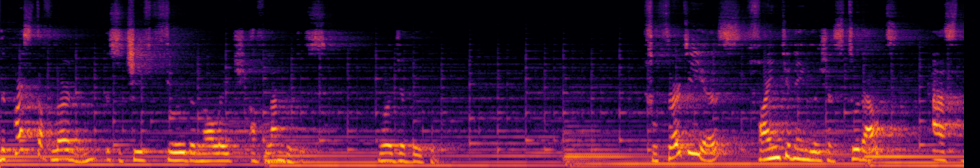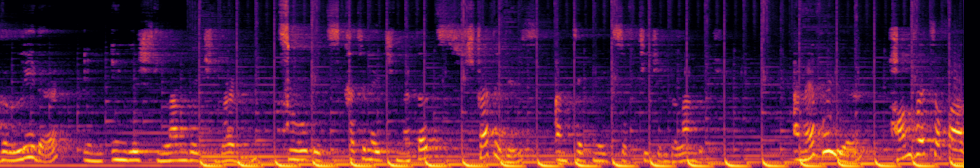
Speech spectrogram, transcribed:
The quest of learning is achieved through the knowledge of languages. Roger Bacon. For 30 years, Fine-Tune English has stood out as the leader in English language learning through its cutting-edge methods, strategies, and techniques of teaching the language. And every year, hundreds of our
